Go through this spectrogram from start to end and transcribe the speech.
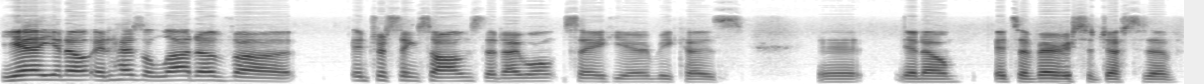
yeah, you know, it has a lot of uh, interesting songs that I won't say here because, it, you know, it's a very suggestive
